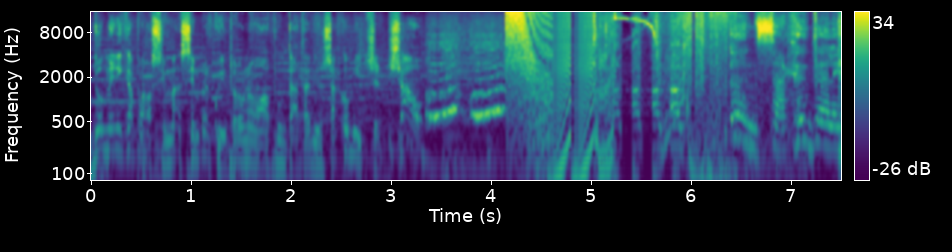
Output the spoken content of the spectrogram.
domenica prossima, sempre qui per una nuova puntata di Un Sacco Beach. Ciao! Un sacco belly.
